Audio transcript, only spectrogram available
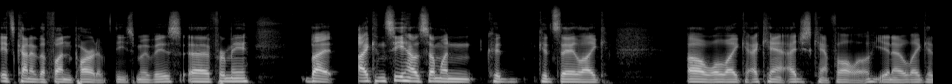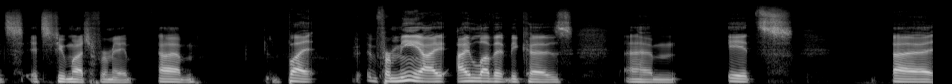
it's kind of the fun part of these movies uh, for me but I can see how someone could could say like, oh well, like I can't, I just can't follow, you know, like it's it's too much for me. Um, but for me, I I love it because, um, it's, uh,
